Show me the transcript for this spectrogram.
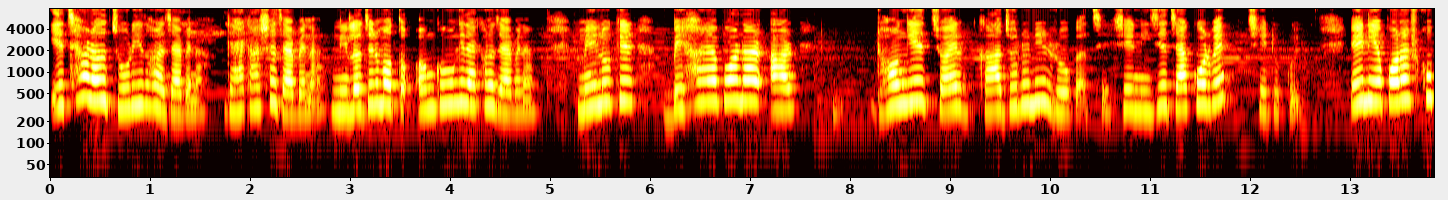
এছাড়াও জড়িয়ে ধরা যাবে না ঘাসা যাবে না নীলজের মতো অঙ্গভঙ্গি দেখানো যাবে না। মেয়ে লোকের বেহায়াপনার আর ঢঙ্গে জয়ের গা রোগ আছে। সে নিজে যা করবে সেটুকুই। এই নিয়ে পলাশ খুব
